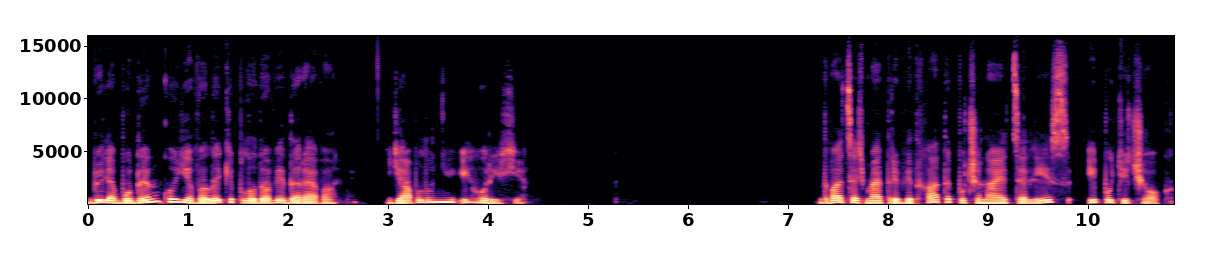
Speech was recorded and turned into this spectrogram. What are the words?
Біля будинку є великі плодові дерева, яблуні і горіхи. 20 метрів від хати починається ліс і потічок.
